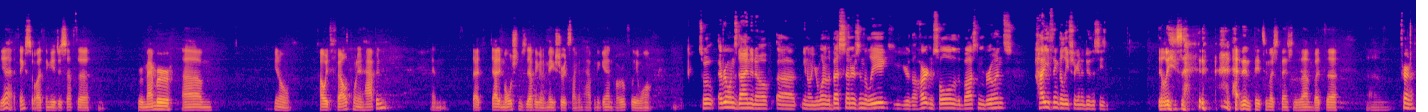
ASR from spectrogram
Yeah, I think so. I think you just have to remember, um, you know, how it felt when it happened, and that that emotion is definitely going to make sure it's not going to happen again, or hopefully it won't. So everyone's dying to know. Uh, you know, you're one of the best centers in the league. You're the heart and soul of the Boston Bruins. How do you think the Leafs are going to do this season? The Leafs, I didn't pay too much attention to them, but uh, um, Fair enough.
